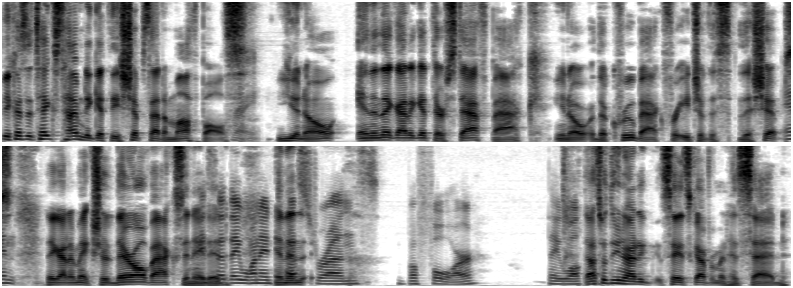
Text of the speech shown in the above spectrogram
because it takes time to get these ships out of mothballs, right. you know, and then they got to get their staff back, you know, or the crew back for each of the the ships. And they got to make sure they're all vaccinated. They said they wanted and test then, runs before they welcome. That's what the United States government has said.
